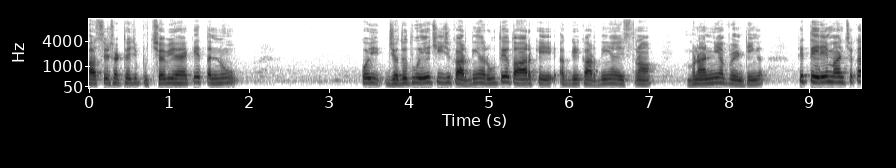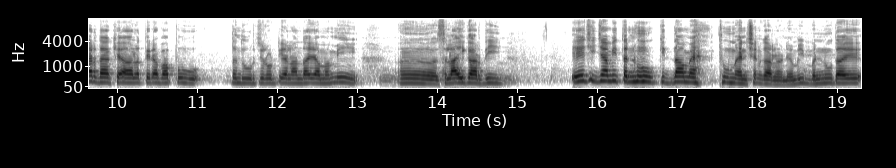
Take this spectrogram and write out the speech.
ਹਾਸੇ ਠੱਠੇ 'ਚ ਪੁੱਛਿਆ ਵੀ ਹੈ ਕਿ ਤੈਨੂੰ ਕੋਈ ਜਦੋਂ ਤੂੰ ਇਹ ਚੀਜ਼ ਕਰਦੀ ਕਰਦੀਆਂ ਰੂਹ ਤੇ ਉਤਾਰ ਕੇ ਅੱਗੇ ਕਰਦੀ ਕਰਦੀਆਂ ਇਸ ਤਰ੍ਹਾਂ ਬਣਾਉਂਦੀਆਂ ਪੇਂਟਿੰਗ ਕਿ ਤੇਰੇ ਮਨ 'ਚ ਘਰ ਦਾ ਖਿਆਲ ਤੇਰਾ ਬਾਪੂ ਤੰਦੂਰ 'ਚ ਰੋਟੀਆਂ ਲਾਉਂਦਾ ਜਾਂ ਮੰਮੀ ਅਹ, ਸਿਲਾਈ ਕਰਦੀ। ਇਹ ਚੀਜ਼ਾਂ ਵੀ ਤੈਨੂੰ ਕਿੱਦਾਂ ਮੈਂ ਤੂੰ ਮੈਂਸ਼ਨ ਕਰ ਲੈਂਦੇ ਵੀ ਮੈਨੂੰ ਤਾਂ ਇਹ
